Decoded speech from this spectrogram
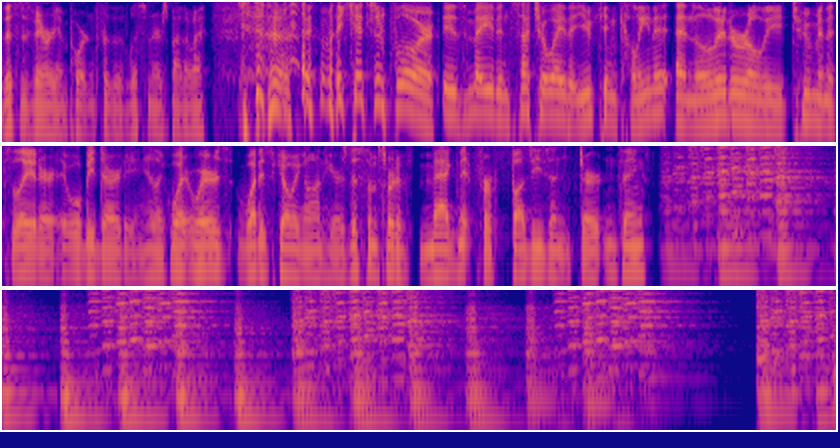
This is very important for the listeners, by the way. My kitchen floor is made in such a way that you can clean it and literally two minutes later it will be dirty. And you're like, what, where's, what is going on here? Is this some sort of magnet for fuzzies and dirt and things?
